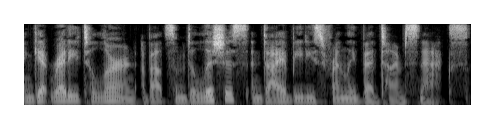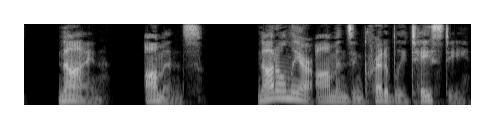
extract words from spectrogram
and get ready to learn about some delicious and diabetes-friendly bedtime snacks. 9. Almonds. Not only are almonds incredibly tasty,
